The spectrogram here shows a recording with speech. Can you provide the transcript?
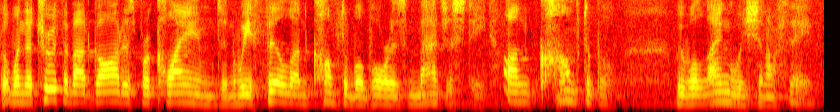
But when the truth about God is proclaimed and we feel uncomfortable for His majesty, uncomfortable, we will languish in our faith.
